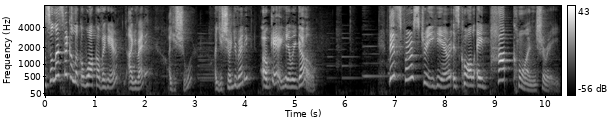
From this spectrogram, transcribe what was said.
So let's take a look, a walk over here. Are you ready? Are you sure? Are you sure you're ready? Okay, here we go. This first tree here is called a popcorn tree.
